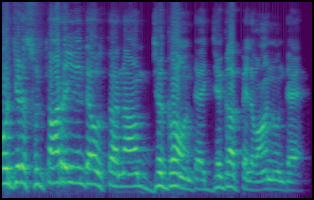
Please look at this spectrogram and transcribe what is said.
ਔਰ ਜਿਹੜਾ ਸੁਲਤਾਨ ਰਹੀ ਹੁੰਦਾ ਉਸ ਦਾ ਨਾਮ ਜੱਗਾ ਹੁੰਦਾ ਹੈ ਜੱਗਾ ਪਹਿਲਵਾਨ ਹੁੰਦਾ ਹੈ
